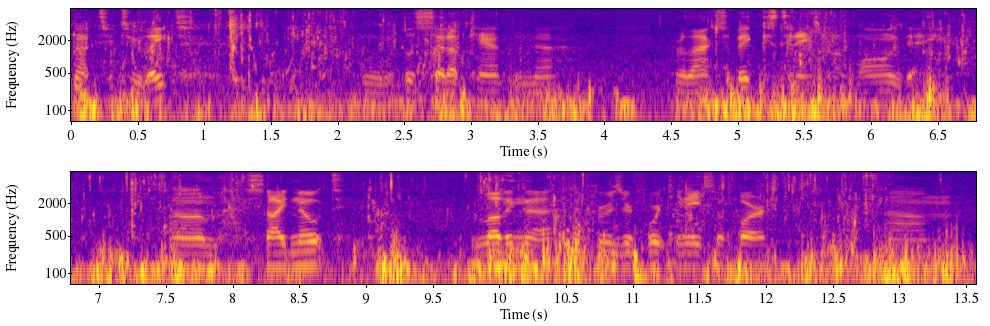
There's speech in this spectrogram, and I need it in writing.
not too too late. We'll set up camp and uh, relax a bit because today's been a long day. Um, side note, loving the, the Cruiser 14.8 so far. Um,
